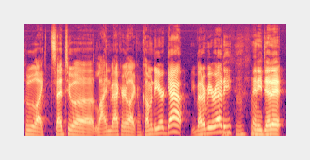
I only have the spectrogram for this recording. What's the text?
who like said to a linebacker, like, "I'm coming to your gap. You better be ready." and he did it.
